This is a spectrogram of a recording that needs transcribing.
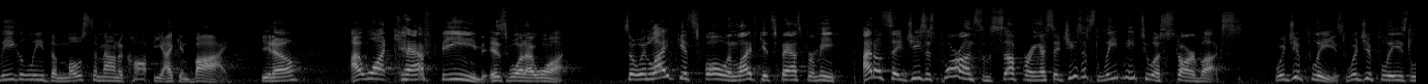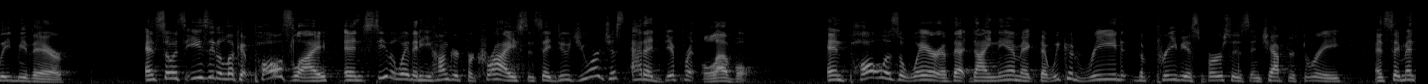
legally the most amount of coffee I can buy? You know? I want caffeine, is what I want. So when life gets full and life gets fast for me, I don't say, Jesus, pour on some suffering. I say, Jesus, lead me to a Starbucks. Would you please? Would you please lead me there? And so it's easy to look at Paul's life and see the way that he hungered for Christ and say, dude, you are just at a different level. And Paul is aware of that dynamic that we could read the previous verses in chapter 3 and say, man,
